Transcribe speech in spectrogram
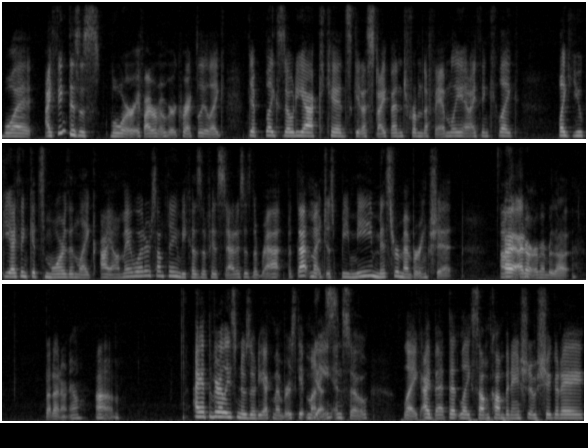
what I think this is lore if I remember correctly. Like dip, like Zodiac kids get a stipend from the family, and I think like like Yuki I think it's more than like Ayame would or something because of his status as the rat. But that might just be me misremembering shit. I, I Um, don't remember that, but I don't know. um I at the very least know Zodiac members get money, Yes. and so like I bet that like some combination of Shigure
